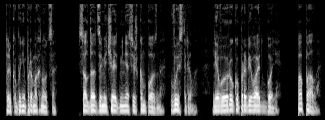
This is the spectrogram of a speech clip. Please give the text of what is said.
только бы не промахнуться. Солдат замечает меня слишком поздно. Выстрел. Левую руку пробивает боли. Попало.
